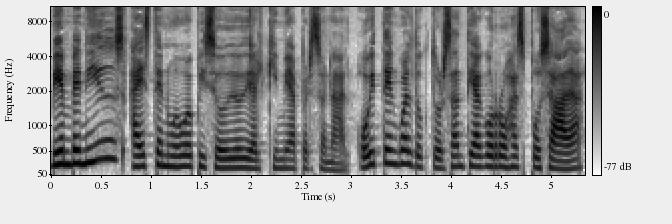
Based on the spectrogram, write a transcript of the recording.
Bienvenidos a este nuevo episodio de Alquimia Personal. Hoy tengo al doctor Santiago Rojas Posada.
